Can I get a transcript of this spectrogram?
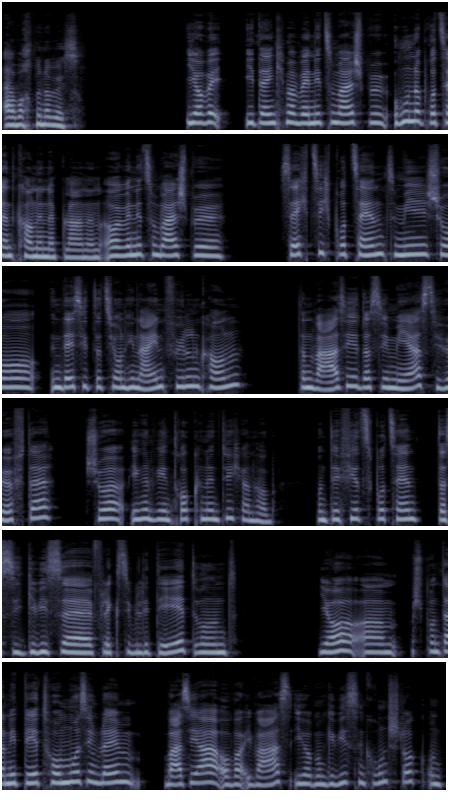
er macht mich nervös. Ja, aber ich denke mir, wenn ich zum Beispiel 100% kann ich nicht planen, aber wenn ich zum Beispiel 60% mich schon in die Situation hineinfühlen kann, dann weiß ich, dass ich mehr als die Hälfte schon irgendwie in trockenen Tüchern habe und die 40 Prozent, dass sie gewisse Flexibilität und ja, ähm, Spontanität haben muss im Leben, weiß ich auch, aber ich weiß, ich habe einen gewissen Grundstock und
